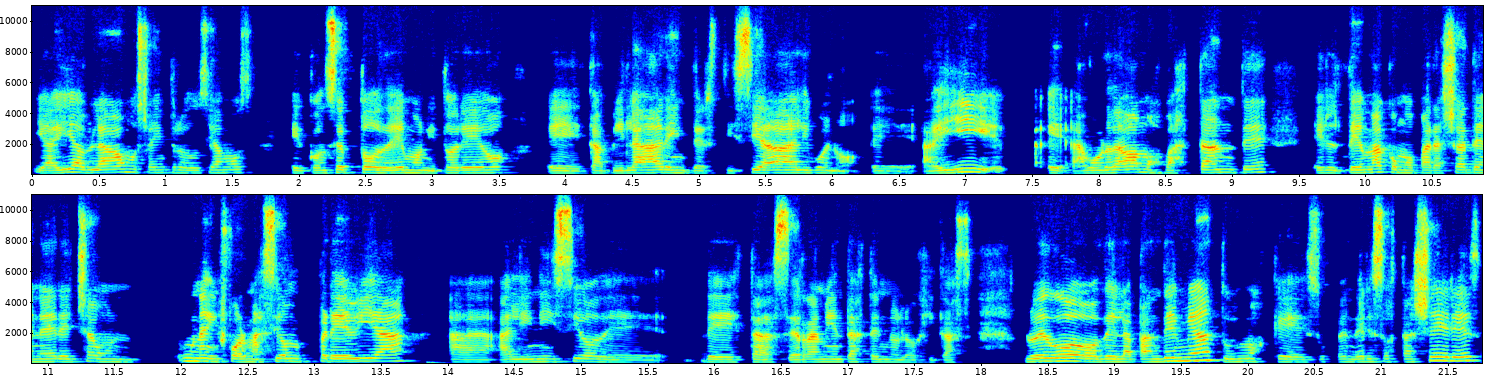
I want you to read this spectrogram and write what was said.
Y ahí hablábamos, ya introducíamos el concepto de monitoreo eh, capilar e intersticial. Y bueno, eh, ahí eh, abordábamos bastante el tema como para ya tener hecha una información previa al inicio de, estas herramientas tecnológicas. Luego de la pandemia tuvimos que suspender esos talleres,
